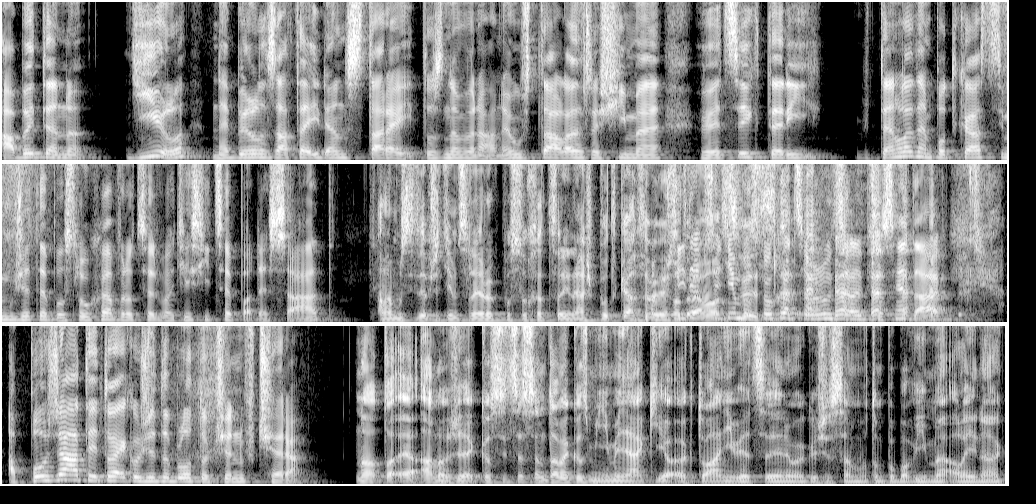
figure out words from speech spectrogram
aby ten díl nebyl za týden starý. To znamená, neustále řešíme věci, které tenhle ten podcast si můžete poslouchat v roce 2050. Ale musíte předtím celý rok poslouchat celý náš podcast. aby Musíte předtím smysl. poslouchat celou celý přesně tak. A pořád je to jako, že to bylo točen včera. No to je, ano, že jako sice sem tam jako zmíníme nějaké aktuální věci, nebo jako, že se o tom pobavíme, ale jinak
